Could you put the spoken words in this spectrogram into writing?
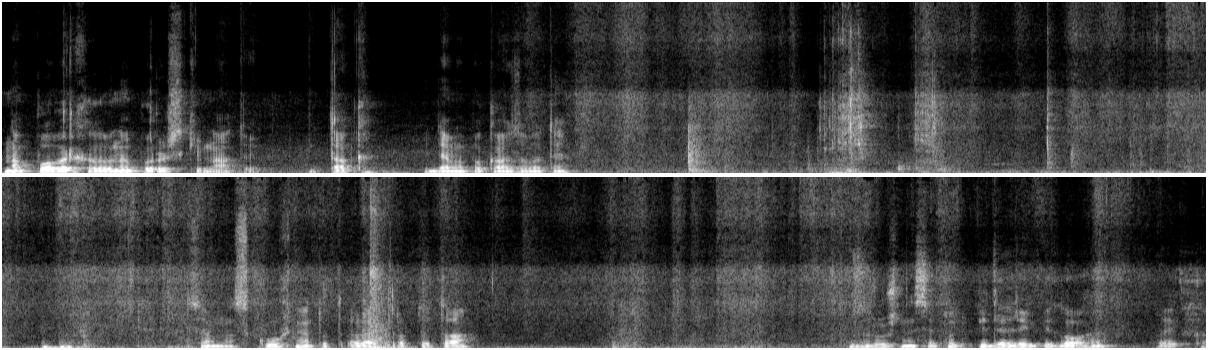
на поверх, але вона поруч з кімнатою. І так, йдемо показувати. Це в нас кухня, тут електроплита. Зручності. Тут підігрів підлоги, плитка.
